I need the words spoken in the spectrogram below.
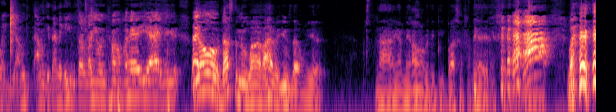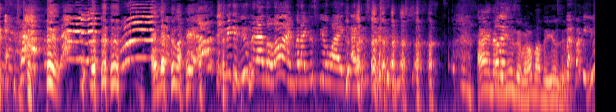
like, yeah, I'm gonna, get, I'm gonna get that nigga. He be talking about he don't come for head. Yeah, nigga. Like, Yo, that's the new line. I haven't used that one yet. Nah, yeah, man, I don't really be busting from head and shit. like, and then like, I don't think niggas use it as a line, but I just feel like I just. I ain't never But- used it, but I'm about to use it. But fucking use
